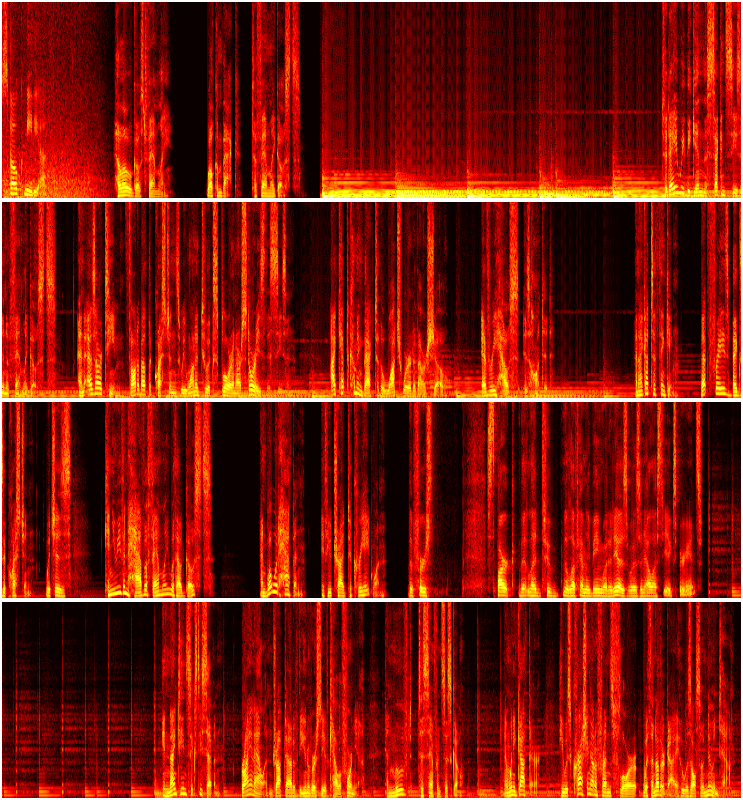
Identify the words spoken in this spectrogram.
Spoke Media. Hello, Ghost Family. Welcome back to Family Ghosts. Today, we begin the second season of Family Ghosts. And as our team thought about the questions we wanted to explore in our stories this season, I kept coming back to the watchword of our show every house is haunted. And I got to thinking that phrase begs a question, which is can you even have a family without ghosts? And what would happen if you tried to create one? The first spark that led to the Love family being what it is was an LSD experience. In 1967, Brian Allen dropped out of the University of California and moved to San Francisco. And when he got there, he was crashing on a friend's floor with another guy who was also new in town.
